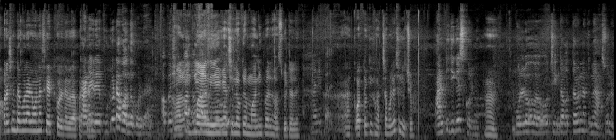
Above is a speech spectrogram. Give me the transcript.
অপারেশনটা করে আগে মানে সেট করে নেবে ব্যাপারটা। কানের এই ফুটোটা বন্ধ করবে আর কি। অপারেশন মা নিয়ে গেছিল ওকে মণিপাল হসপিটালে আর কত কি খরচা বলেছে কিছু? আন্টি জিজ্ঞেস করল। হ্যাঁ। বলল ও চিন্তা করতে হবে না তুমি আসো না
